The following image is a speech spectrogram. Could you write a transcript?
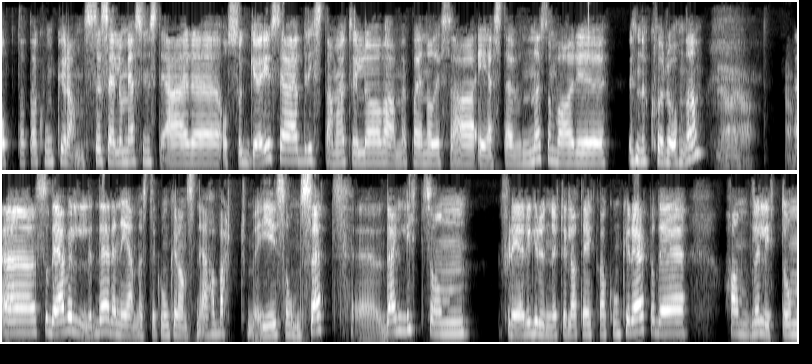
opptatt av konkurranse, selv om jeg syns det er også gøy. Så jeg drista meg til å være med på en av disse e-stevnene som var i- under koronaen. Ja, ja. ja. Eh, Så det er vel det er den eneste konkurransen jeg har vært med i sånn sett. Eh, Det er litt sånn flere grunner til at jeg ikke har konkurrert, og det handler litt om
